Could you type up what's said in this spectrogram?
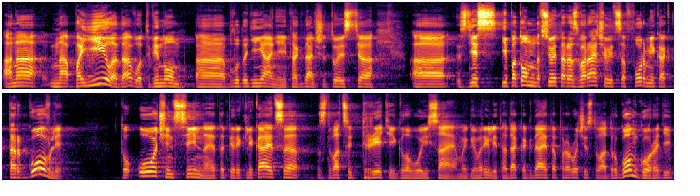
она напоила, да, вот вином а, блудодеяния и так дальше. То есть а, а, здесь и потом все это разворачивается в форме как торговли, то очень сильно это перекликается с 23 главой Исаия. Мы говорили тогда, когда это пророчество о другом городе,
